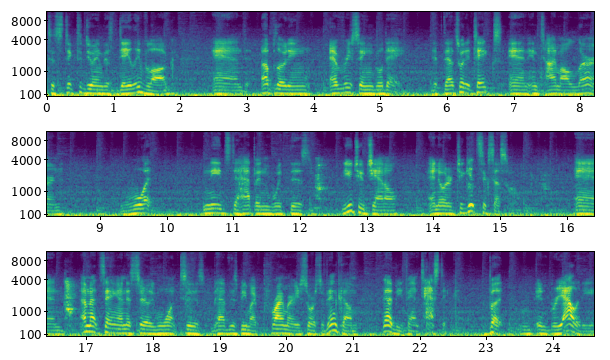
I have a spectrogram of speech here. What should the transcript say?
to stick to doing this daily vlog and uploading every single day. If that's what it takes, and in time I'll learn what needs to happen with this YouTube channel in order to get successful. And I'm not saying I necessarily want to have this be my primary source of income. That'd be fantastic. But in reality,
